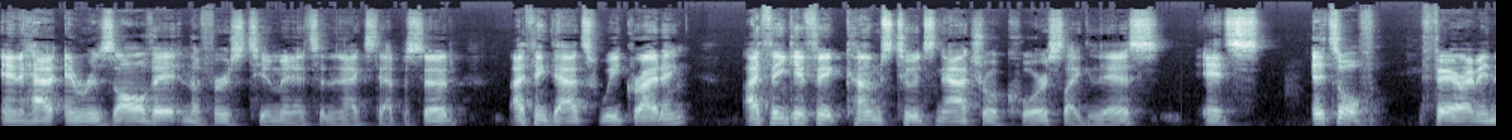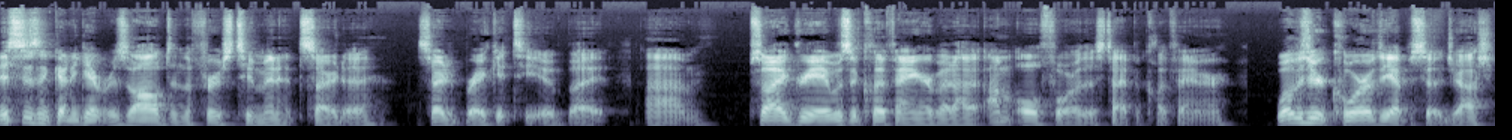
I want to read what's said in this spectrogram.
and have and resolve it in the first two minutes of the next episode. I think that's weak writing. I think if it comes to its natural course like this, it's it's all fair. I mean, this isn't going to get resolved in the first two minutes. Sorry to sorry to break it to you, but um, so I agree. It was a cliffhanger, but I, I'm all for this type of cliffhanger. What was your core of the episode, Josh?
